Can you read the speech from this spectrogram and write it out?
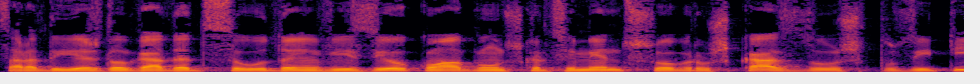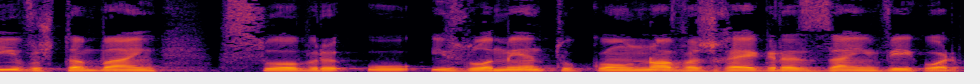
Sara Dias, delegada de saúde em Viseu, com alguns esclarecimentos sobre os casos positivos, também sobre o isolamento, com novas regras em vigor.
